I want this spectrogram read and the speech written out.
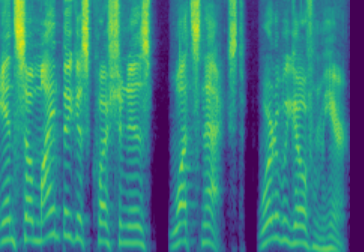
And so, my biggest question is what's next? Where do we go from here?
